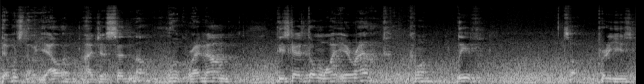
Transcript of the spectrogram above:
there was no yelling. I just said, no, look, right now these guys don't want you around. Come on, leave. So pretty easy.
